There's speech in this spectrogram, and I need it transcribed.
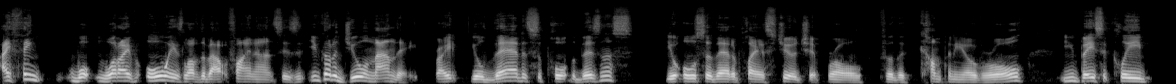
I think what, what I've always loved about finance is that you've got a dual mandate, right? You're there to support the business. You're also there to play a stewardship role for the company overall. You basically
